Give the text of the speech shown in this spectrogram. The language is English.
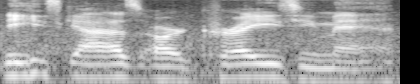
These guys are crazy, man.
